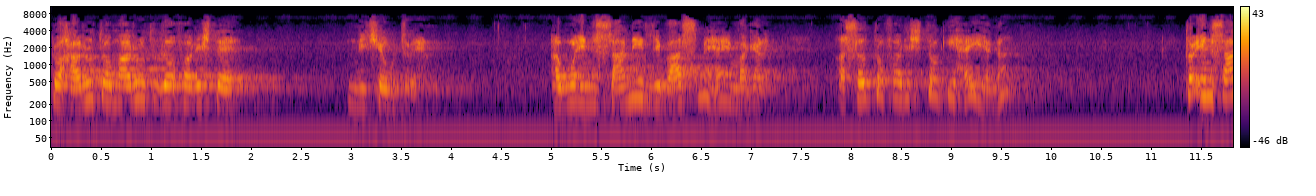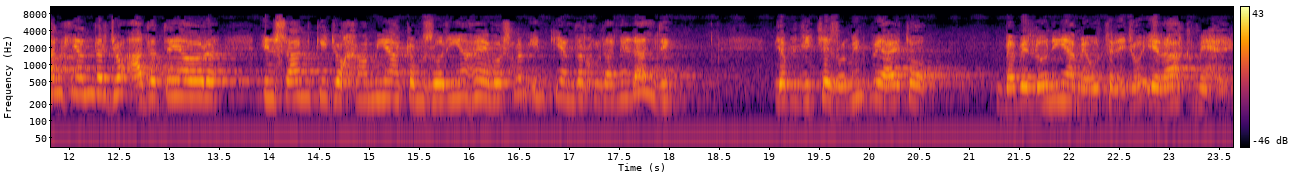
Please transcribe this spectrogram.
تو ہاروت و ماروت دو فرشتے نیچے اترے۔ اب وہ انسانی لباس میں ہے مگر اصل تو فرشتوں کی ہے ہی ہے نا۔ تو انسان کے اندر جو عادتیں اور انسان کی جو خامیاں، کمزوریاں ہیں، وہ سب ان کے اندر خدا نے ڈال دی۔ جب نیچے زمین پہ آئے تو بیبیلونیا میں اترے، جو عراق میں ہے۔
